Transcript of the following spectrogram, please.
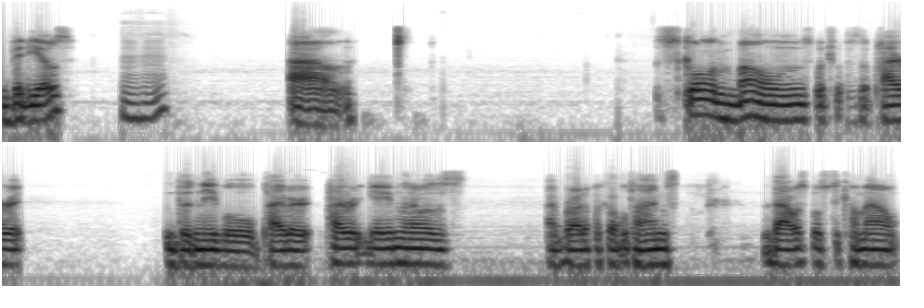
videos. Mm-hmm. Um, Skull and Bones, which was the pirate, the naval pirate pirate game that I was, I brought up a couple times. That was supposed to come out,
